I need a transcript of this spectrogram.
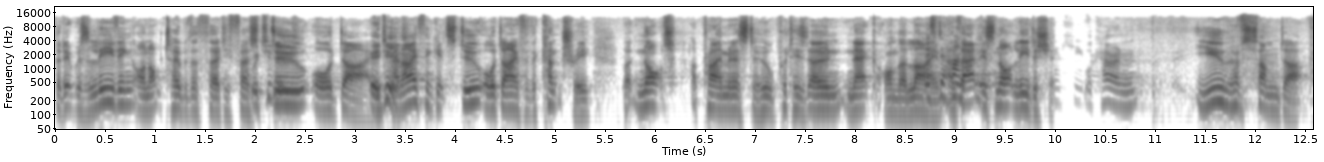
that it was leaving on October the 31st, Which it do or die. It is. And I think it's do or die for the country, but not a Prime Minister who will put his own neck on the line. Mr. And that is not leadership. Well, Karen, you have summed up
